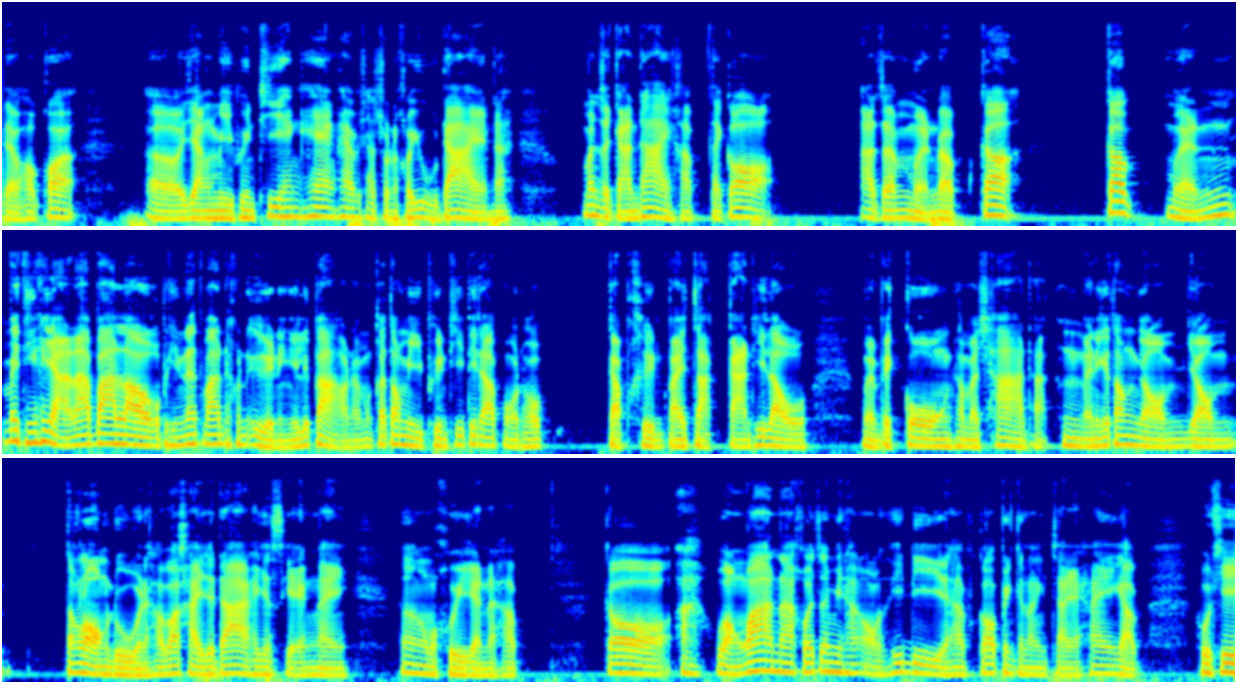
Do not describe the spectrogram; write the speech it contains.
แต่เขาก็ยังมีพื้นที่แห้งๆให้ประชาชนเขาอยู่ได้นะ มันจัดการได้ครับ แต่ก็อาจจะเหมือนแบบก็ก็เหมือนไม่ทิ้งขยะหน้าบ้านเราไปทิ้งหน้าบ้านคนอื่นอย่างนี้หรือเปล่านะ มันก็ต้องมีพื้นที่ที่รับผลกระทบกลับคืนไปจากการที่เราเหมือนไปโกงธรรมชาติอะอันนี้ก็ต้องยอมยอมต้องลองดูนะครับ ว่าใครจะได้ใครจะเสียยังไงต้องมาคุยกันนะครับ ก็หวังว่านาคตจะมีทางออกที่ดีนะครับ ก็เป็นกำลังใจให้กับผู้ที่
